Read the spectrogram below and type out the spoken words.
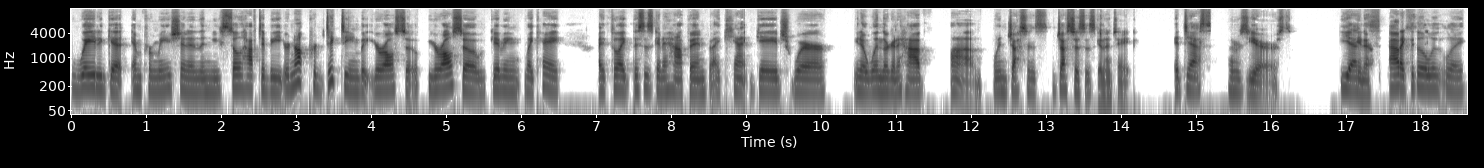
way to get information. And then you still have to be, you're not predicting, but you're also, you're also giving like, hey, I feel like this is going to happen, but I can't gauge where, you know, when they're going to have, um, when justice, justice is going to take. It just comes years. Yes, You know, like absolutely.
